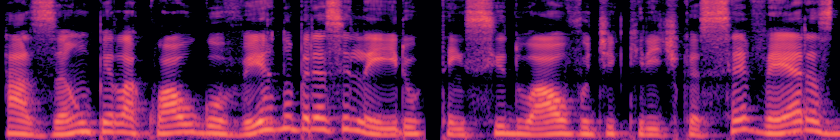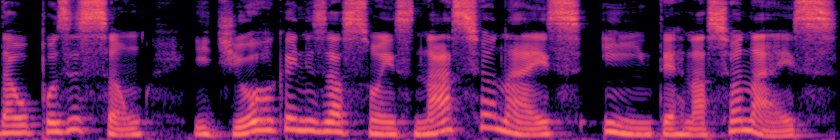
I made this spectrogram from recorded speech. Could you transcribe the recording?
razão pela qual o governo brasileiro tem sido alvo de críticas severas da oposição e de organizações nacionais e internacionais.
